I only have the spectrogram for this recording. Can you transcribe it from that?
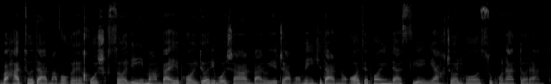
و حتی در مواقع خشکسالی منبع پایداری باشند برای جوامعی که در نقاط پایین دستی این یخچال ها سکونت دارند.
